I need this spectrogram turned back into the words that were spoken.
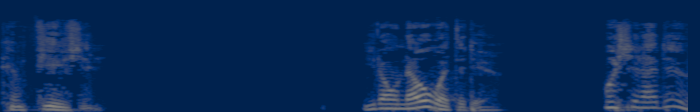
confusion. You don't know what to do. What should I do?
